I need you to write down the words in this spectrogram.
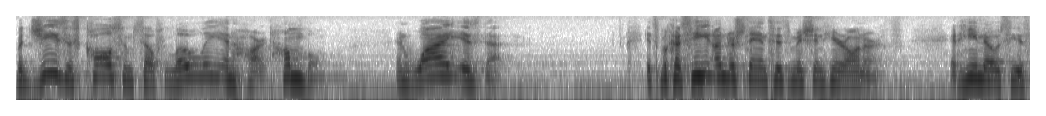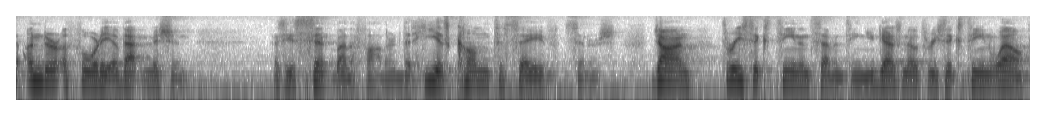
But Jesus calls himself lowly in heart, humble. And why is that? It's because he understands his mission here on earth. And he knows he is under authority of that mission as he is sent by the Father, that he has come to save sinners. John 3:16 and 17. You guys know 3:16 well.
